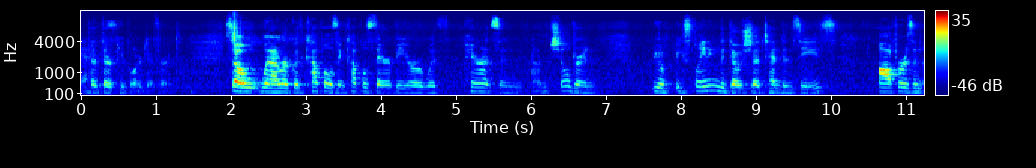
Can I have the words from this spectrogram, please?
Yes. that their people are different. So when I work with couples in couples therapy or with parents and um, children, you know, explaining the dosha tendencies offers an,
